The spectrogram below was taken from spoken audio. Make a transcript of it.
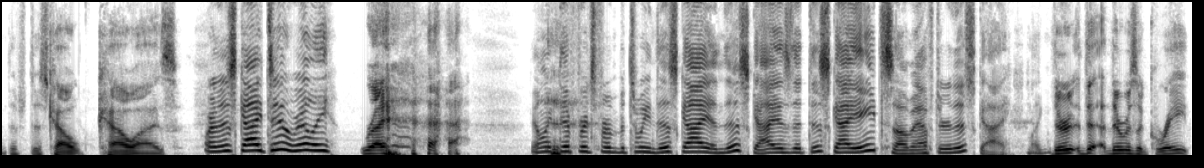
This, this, Cow, cow eyes, or this guy too, really. right? The only difference from between this guy and this guy is that this guy ate some after this guy. Like, there, th- there was a great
